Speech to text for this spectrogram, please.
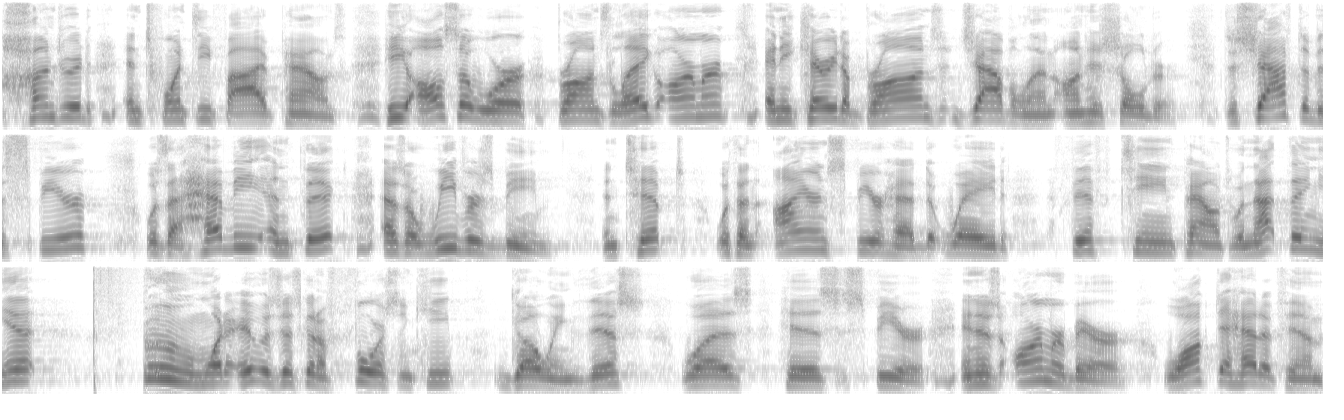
125 pounds. He also wore bronze leg armor and he carried a bronze javelin on his shoulder. The shaft of his spear was as heavy and thick as a weaver's beam and tipped with an iron spearhead that weighed 15 pounds. When that thing hit, boom, what it was just going to force and keep going. This was his spear. And his armor bearer walked ahead of him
